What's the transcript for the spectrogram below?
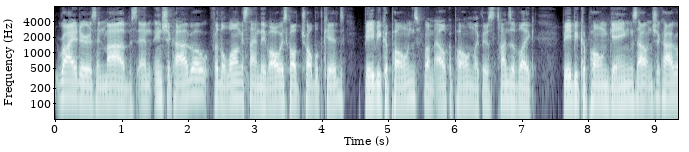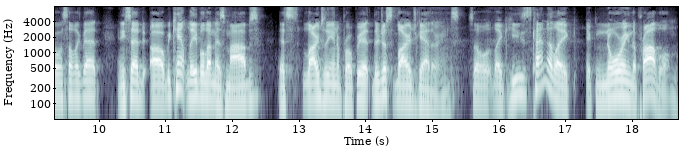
rioters and mobs. And in Chicago, for the longest time, they've always called troubled kids baby Capones from Al Capone. Like there's tons of like baby Capone gangs out in Chicago and stuff like that. And he said, uh, we can't label them as mobs. That's largely inappropriate. They're just large gatherings. So like he's kind of like ignoring the problem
